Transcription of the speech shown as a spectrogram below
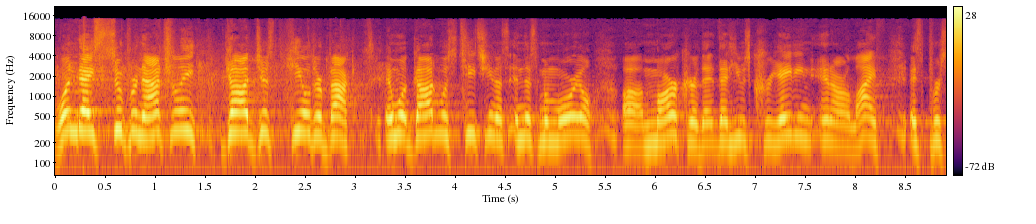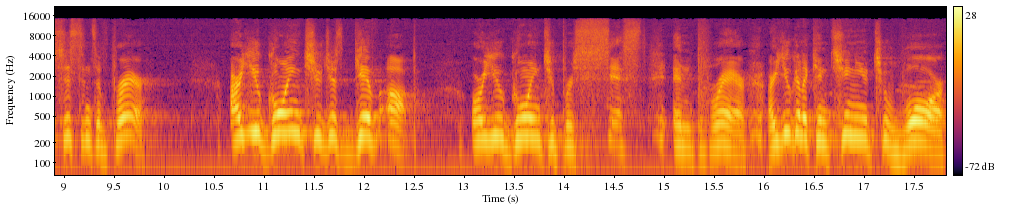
one day, supernaturally, God just healed her back. And what God was teaching us in this memorial uh, marker that, that He was creating in our life is persistence of prayer. Are you going to just give up? Are you going to persist in prayer? Are you going to continue to war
